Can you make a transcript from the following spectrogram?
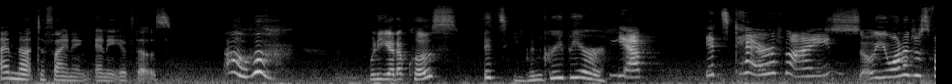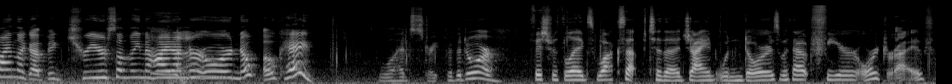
I'm not defining any of those. Oh, whew. when you get up close, It's even creepier. Yep. It's terrifying. So you want to just find like a big tree or something to hide under, or nope? Okay, we'll head straight for the door. Fish with Legs walks up to the giant wooden doors without fear or drive.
